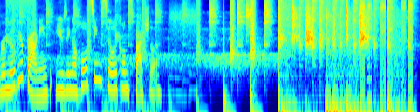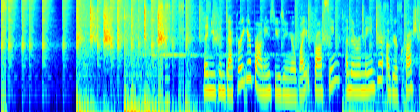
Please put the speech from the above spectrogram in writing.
Remove your brownies using a Holstein silicone spatula. Then you can decorate your brownies using your white frosting and the remainder of your crushed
